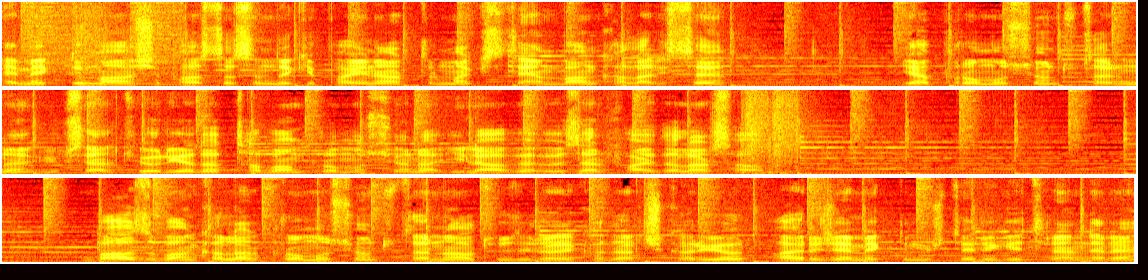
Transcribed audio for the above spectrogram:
Emekli maaşı pastasındaki payını arttırmak isteyen bankalar ise ya promosyon tutarını yükseltiyor ya da taban promosyona ilave özel faydalar sağlıyor. Bazı bankalar promosyon tutarını 600 liraya kadar çıkarıyor. Ayrıca emekli müşteri getirenlere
